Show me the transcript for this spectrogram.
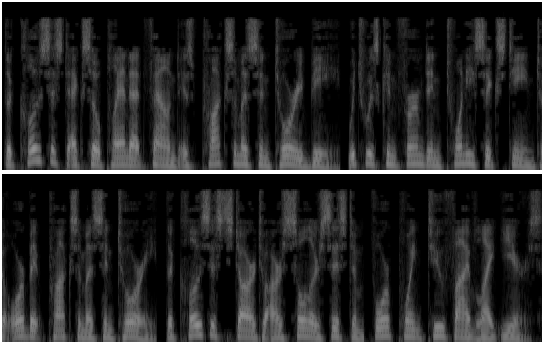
The closest exoplanet found is Proxima Centauri b, which was confirmed in 2016 to orbit Proxima Centauri, the closest star to our Solar System 4.25 light-years.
